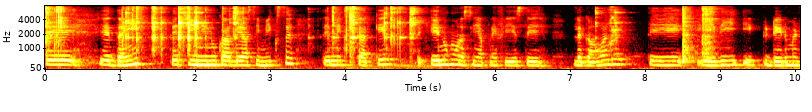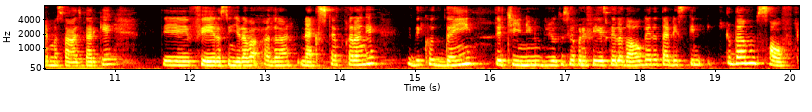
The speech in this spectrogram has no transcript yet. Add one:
ਤੇ ਇਹ ਦਹੀਂ ਤੇ ਚੀਨੀ ਨੂੰ ਕਰ ਲਿਆ ਅਸੀਂ ਮਿਕਸ ਤੇ ਮਿਕਸ ਕਰਕੇ ਤੇ ਇਹਨੂੰ ਹੁਣ ਅਸੀਂ ਆਪਣੇ ਫੇਸ ਤੇ ਲਗਾਵਾਂਗੇ ਤੇ ਇਹਦੀ 1.5 ਮਿੰਟ ਮਸਾਜ ਕਰਕੇ ਤੇ ਫਿਰ ਅਸੀਂ ਜਿਹੜਾ ਵਾ ਅਗਲਾ ਨੈਕਸਟ ਸਟੈਪ ਕਰਾਂਗੇ। ਦੇਖੋ, ਦਹੀਂ ਤੇ ਚੀਨੀ ਨੂੰ ਜਦੋਂ ਤੁਸੀਂ ਆਪਣੇ ਫੇਸ ਤੇ ਲਗਾਓਗੇ ਤਾਂ ਤੁਹਾਡੀ ਸਕਿਨ ਇੱਕਦਮ ਸੌਫਟ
